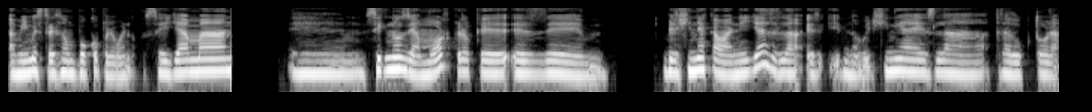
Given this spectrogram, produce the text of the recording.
a mí me estresa un poco, pero bueno, se llaman em, Signos de Amor, creo que es de Virginia Cabanillas, es la, no, Virginia es la traductora.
